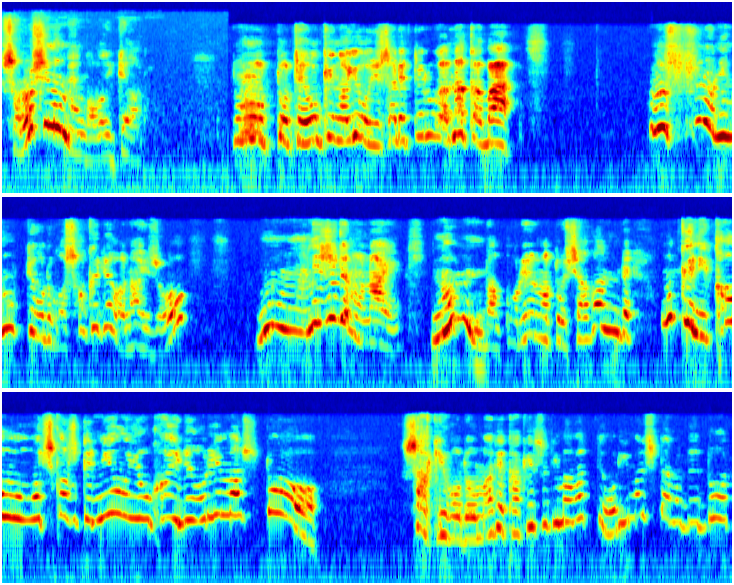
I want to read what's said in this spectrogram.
さらしの面が置いてある。もっと手置きが用意されてるが、中は、うっすら濁っておるが酒ではないぞ。うん、水でもない。なんだこれがとしゃがんで、桶に顔を近づけ匂いを嗅いでおりますと、先ほどまで駆けずり回っておりましたので、どっ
